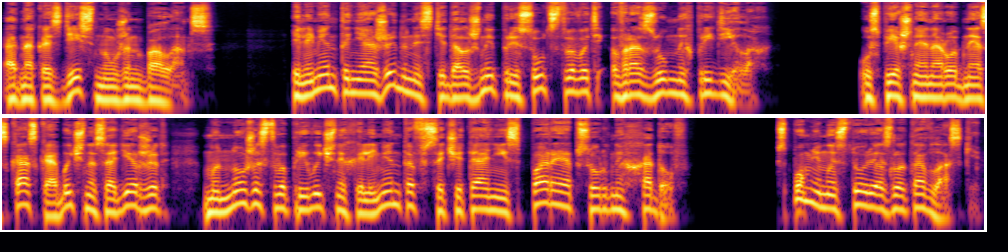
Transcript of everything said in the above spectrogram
Однако здесь нужен баланс элементы неожиданности должны присутствовать в разумных пределах. Успешная народная сказка обычно содержит множество привычных элементов в сочетании с парой абсурдных ходов. Вспомним историю о Златовласке.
